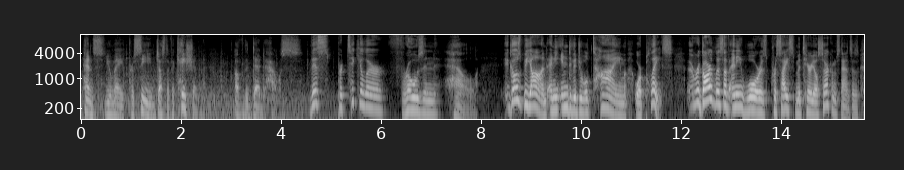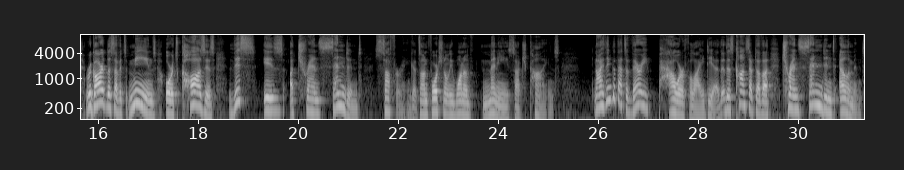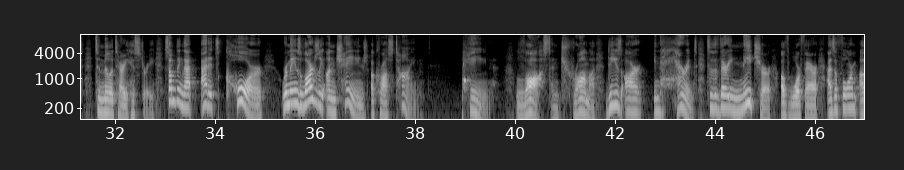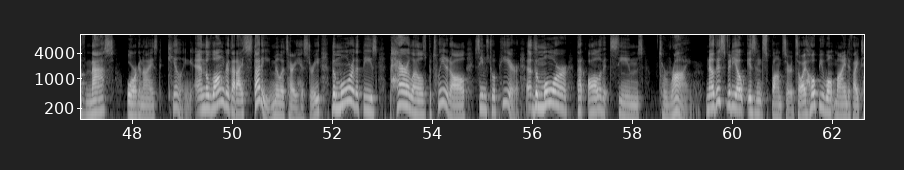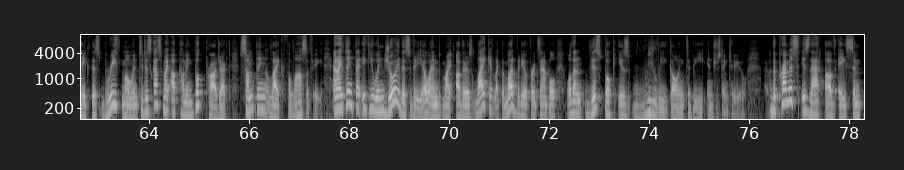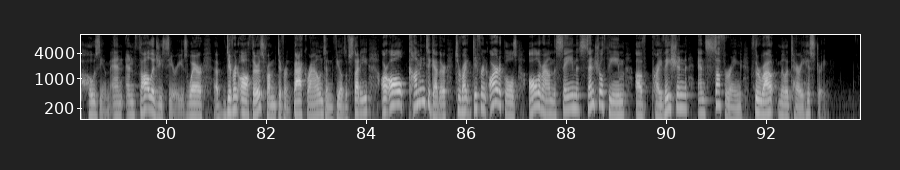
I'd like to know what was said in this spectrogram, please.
Hence, you may perceive justification of the dead house. This particular frozen hell it goes beyond any individual time or place. Regardless of any war's precise material circumstances, regardless of its means or its causes, this is a transcendent suffering. It's unfortunately one of many such kinds. Now, I think that that's a very powerful idea, this concept of a transcendent element to military history, something that at its core remains largely unchanged across time. Pain, loss, and trauma, these are inherent to the very nature of warfare as a form of mass organized killing. And the longer that I study military history, the more that these parallels between it all seems to appear, uh, the more that all of it seems to rhyme. Now this video isn't sponsored, so I hope you won't mind if I take this brief moment to discuss my upcoming book project, Something Like Philosophy. And I think that if you enjoy this video, and my others like it, like the Mud video for example, well then this book is really going to be interesting to you. The premise is that of a symposium, an anthology series where uh, different authors from different backgrounds and fields of study are all coming together to write different articles all around the same central theme of privation and suffering throughout military history.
